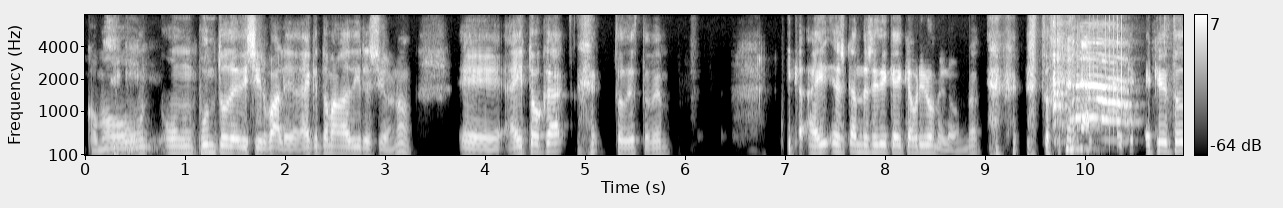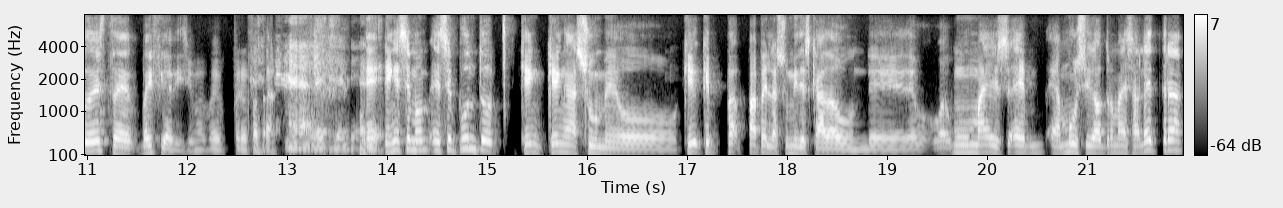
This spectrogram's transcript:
como sí. un, un, punto de decir, vale, hay que tomar la dirección, ¿no? Eh, ahí toca todo esto, ven. Ahí es cuando se dice que hay que abrir un melón, ¿no? todo, es, que, es, que, todo esto vai fiadísimo, vai, pero fatal. eh, en ese, ese punto, quen, quen asume o... Que, que papel asumides cada un? De, de, un máis é, eh, a música, outro máis a letra?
